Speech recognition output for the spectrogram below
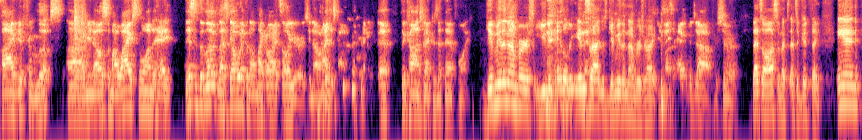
five different looks, um, you know. So my wife's the one that hey, this is the look, let's go with it. I'm like, all right, it's all yours, you know. And I just kind of the, the contractors at that point. Give me the numbers. You can handle the inside. Just give me the numbers, right? That's a heck of a job for sure. That's awesome. That's that's a good thing. And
